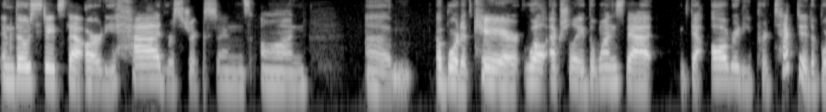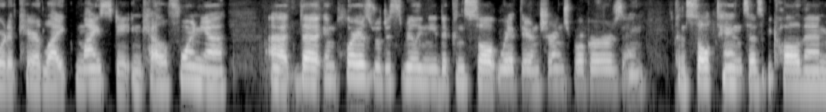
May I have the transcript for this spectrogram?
in those states that already had restrictions on um, abortive care, well, actually, the ones that that already protected abortive care, like my state in California, uh, the employers will just really need to consult with their insurance brokers and consultants, as we call them,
